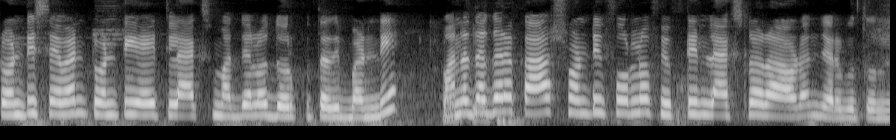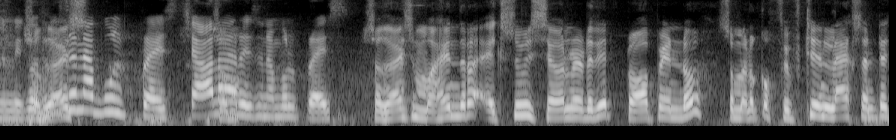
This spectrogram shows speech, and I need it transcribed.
twenty seven twenty eight lakhs మధ్యలో దొరుకుతుంది బండి. మన దగ్గర కాస్ట్ ట్వంటీ ఫోర్లో ఫిఫ్టీన్ ల్యాక్స్లో రావడం జరుగుతుంది మీకు. రీజనబుల్ ప్రైస్ చాలా reasonable price so guys Mahindra XUV seven hundred top end so మనకు ఫిఫ్టీన్ ల్యాక్స్ అంటే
